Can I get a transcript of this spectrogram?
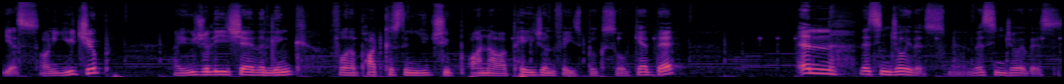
Yes, on YouTube. I usually share the link for the podcast on YouTube on our page on Facebook. So get there and let's enjoy this, man. Let's enjoy this.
